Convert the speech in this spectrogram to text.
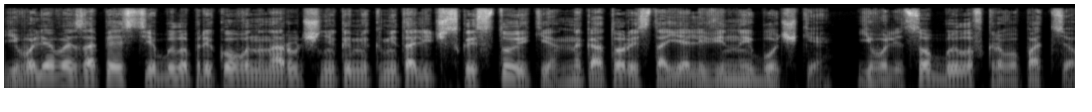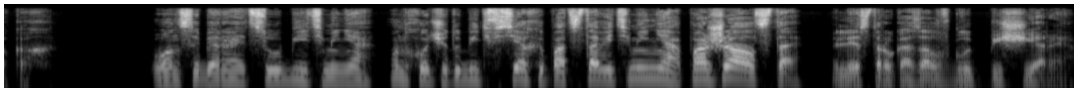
Его левое запястье было приковано наручниками к металлической стойке, на которой стояли винные бочки. Его лицо было в кровоподтеках. «Он собирается убить меня! Он хочет убить всех и подставить меня! Пожалуйста!» Лестер указал вглубь пещеры.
